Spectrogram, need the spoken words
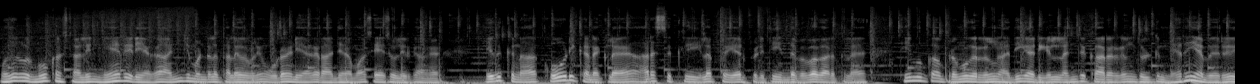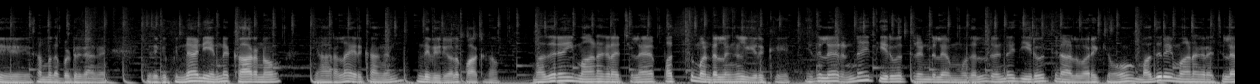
முதல்வர் மு க ஸ்டாலின் நேரடியாக அஞ்சு மண்டல தலைவர்களையும் உடனடியாக ராஜினாமா செய்ய சொல்லியிருக்காங்க. எதுக்குன்னா கோடிக்கணக்கில் அரசுக்கு இழப்பை ஏற்படுத்தி இந்த விவகாரத்தில் திமுக பிரமுகர்கள் அதிகாரிகள் லஞ்சக்காரர்கள்னு சொல்லிட்டு நிறைய பேர் சம்மந்தப்பட்டிருக்காங்க. இதுக்கு பின்னாடி என்ன காரணம்? யாரெல்லாம் இருக்காங்கன்னு இந்த வீடியோவில் பார்க்கலாம். மதுரை மாநகராட்சியில் பத்து மண்டலங்கள் இருக்குது இதில் ரெண்டாயிரத்தி இருபத்தி ரெண்டில் முதல் ரெண்டாயிரத்தி இருபத்தி நாலு வரைக்கும் மதுரை மாநகராட்சியில்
